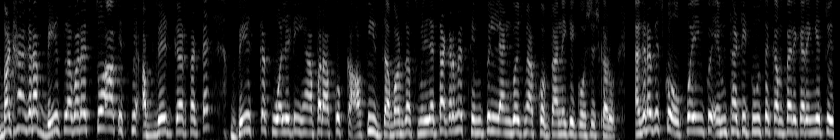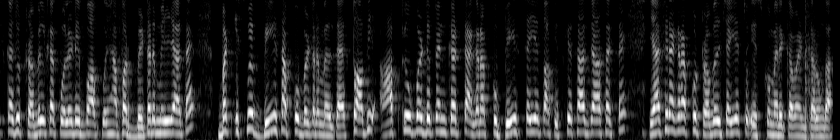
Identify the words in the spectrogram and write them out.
बट हाँ अगर आप बेस लवर है तो आप इसमें अपग्रेड कर सकते हैं। बेस का क्वालिटी यहाँ पर आपको काफ़ी ज़बरदस्त मिल जाता है। अगर मैं सिंपल लैंग्वेज में आपको बताने की कोशिश करूँ, अगर आप इसको ओप्पो इंको एम से कंपेयर करेंगे तो इसका जो ट्रबल का क्वालिटी आपको यहाँ पर बेटर मिल जाता है। बट इसमें बेस आपको बेटर मिलता है। तो अभी आपके ऊपर डिपेंड करता है। अगर आपको बेस चाहिए तो आप इसके साथ जा सकते हैं। या फिर अगर आपको ट्रबल चाहिए तो इसको मैं रिकमेंड रिकमेंड करूँगा।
